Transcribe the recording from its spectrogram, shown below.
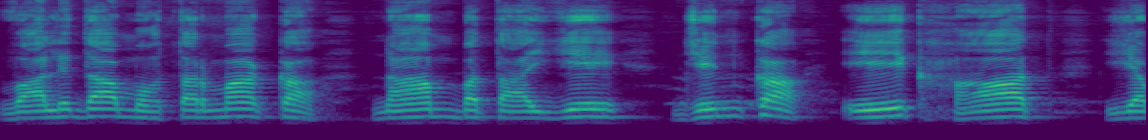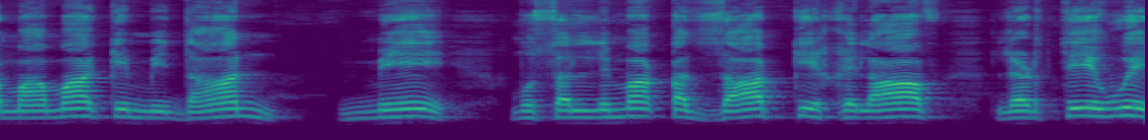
वालदा मोहतरमा का नाम बताइए, जिनका एक हाथ यमामा के मैदान में मुसलमा कज़ाब के ख़िलाफ़ लड़ते हुए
